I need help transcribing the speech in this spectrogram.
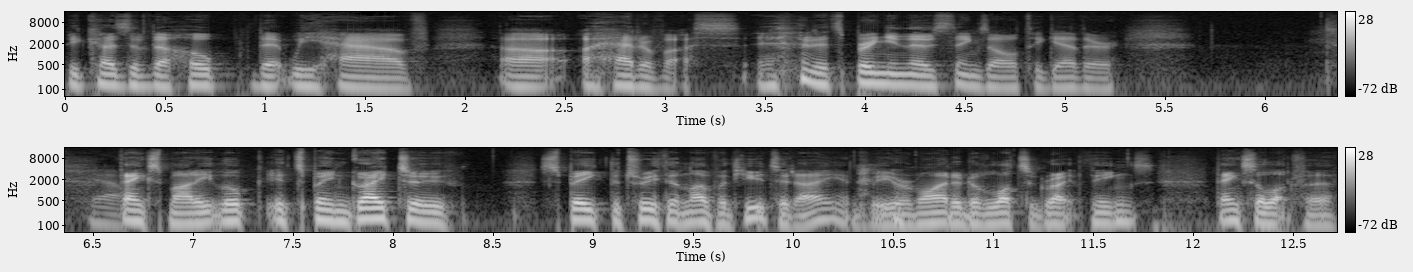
because of the hope that we have uh, ahead of us, and it's bringing those things all together. Yeah. Thanks, Marty. Look, it's been great to speak the truth in love with you today and be reminded of lots of great things. Thanks a lot for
